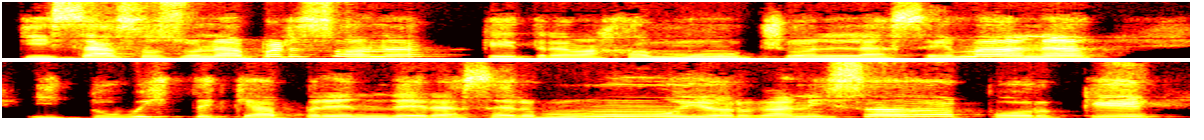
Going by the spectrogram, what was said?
Quizás sos una persona que trabaja mucho en la semana y tuviste que aprender a ser muy organizada porque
